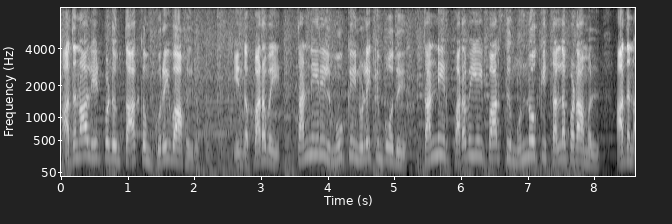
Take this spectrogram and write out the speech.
அதனால் ஏற்படும் தாக்கம் குறைவாக இருக்கும். இந்த பறவை தண்ணீரில் மூக்கை நுழைக்கும் போது தண்ணீர் பறவையை பார்த்து முன்னோக்கி தள்ளப்படாமல் அதன்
